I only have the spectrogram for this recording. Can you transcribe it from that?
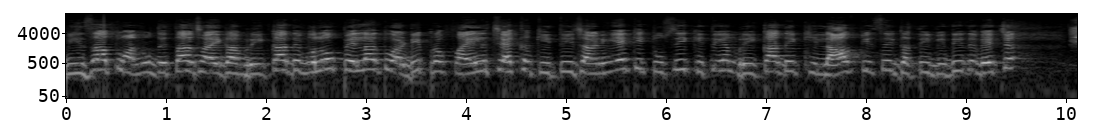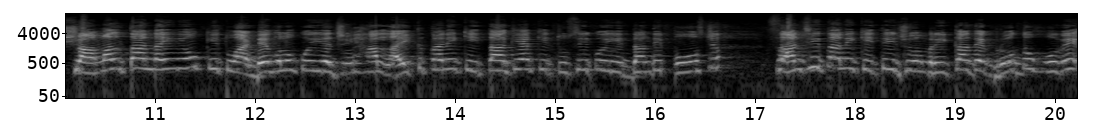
ਵੀਜ਼ਾ ਤੁਹਾਨੂੰ ਦਿੱਤਾ ਜਾਏਗਾ ਅਮਰੀਕਾ ਦੇ ਵੱਲੋਂ, ਪਹਿਲਾਂ ਤੁਹਾਡੀ ਪ੍ਰੋਫਾਈਲ ਚੈੱਕ ਕੀਤੀ ਜਾਣੀ ਹੈ ਕਿ ਤੁਸੀਂ ਕਿਤੇ ਅਮਰੀਕਾ ਦੇ ਖਿਲਾਫ ਕਿਸੇ ਗਤੀਵਿਧੀ ਦੇ ਵਿੱਚ ਸ਼ਾਮਲ ਤਾਂ ਨਹੀਂ ਹੋ, ਕਿ ਤੁਹਾਡੇ ਵੱਲੋਂ ਕੋਈ ਅਜਿਹਾ ਲਾਈਕ ਤਾਂ ਨਹੀਂ ਕੀਤਾ ਗਿਆ, ਕਿ ਤੁਸੀਂ ਕੋਈ ਇਦਾਂ ਦੀ ਪੋਸਟ ਸਾਂਝੀ ਤਾਂ ਨਹੀਂ ਕੀਤੀ ਜੋ ਅਮਰੀਕਾ ਦੇ ਵਿਰੁੱਧ ਹੋਵੇ,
